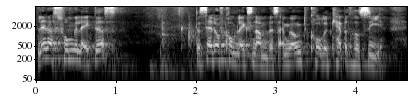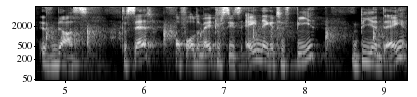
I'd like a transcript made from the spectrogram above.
Let us formulate this. The set of complex numbers, I'm going to call it capital C, is thus the set of all the matrices a, negative b, b and a,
